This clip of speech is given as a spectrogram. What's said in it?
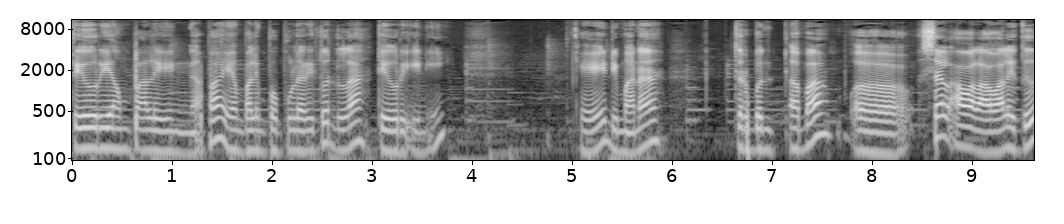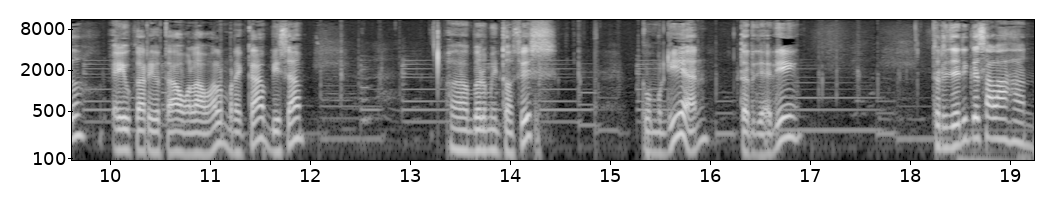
teori yang paling apa yang paling populer itu adalah teori ini. Oke, okay, di mana terbent apa uh, sel awal-awal itu eukariota awal-awal mereka bisa uh, bermitosis. Kemudian terjadi terjadi kesalahan.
